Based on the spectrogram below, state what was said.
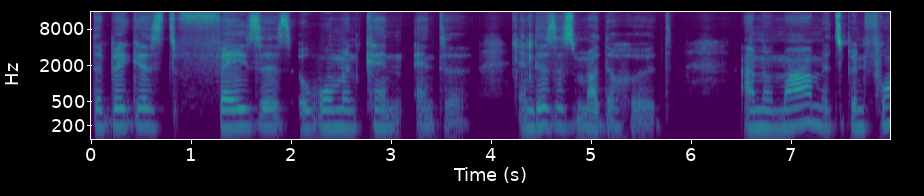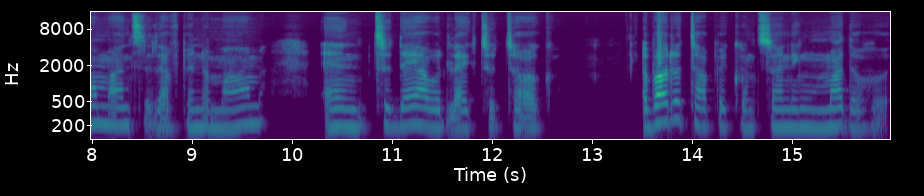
the biggest phases a woman can enter, and this is motherhood. I'm a mom. It's been four months that I've been a mom. And today I would like to talk about a topic concerning motherhood.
